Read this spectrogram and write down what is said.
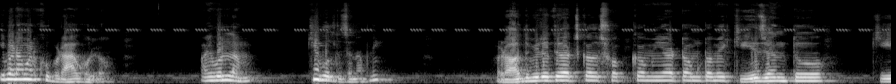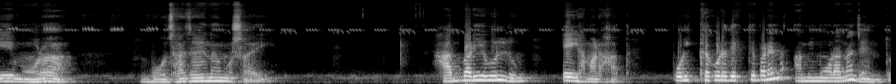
এবার আমার খুব রাগ হলো। আমি বললাম কি বলতে চান আপনি? রাত বিরেতে আজকাল সক্কা মিয়া টমটমে কে জ্যান্ত কে মরা বোঝা যায় না মশাই। হাত বাড়িয়ে বললুম এই আমার হাত পরীক্ষা করে দেখতে পারেন আমি মরা না জ্যান্ত।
